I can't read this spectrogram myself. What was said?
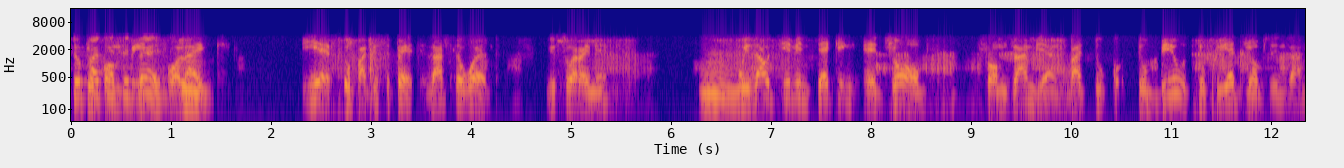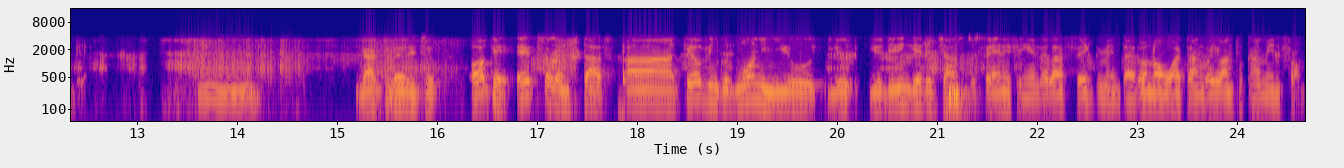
To to participate. compete for Mm. like, yes, to participate. That's the word. You see what I mean? Mm. Without even taking a job from Zambians, but to to build to create jobs in Zambia. Mm. That's very true. Okay, excellent stuff. Uh, Kelvin, good morning. You you you didn't get a chance to say anything in the last segment. I don't know what angle you want to come in from.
